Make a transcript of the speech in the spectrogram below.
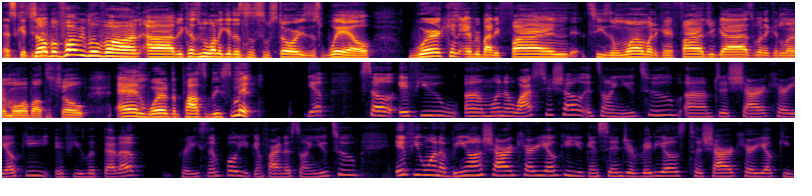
that's good to So know. before we move on, uh, because we want to get into some stories as well, where can everybody find season one? Where they can find you guys? Where they can learn more about the show, and where to possibly submit? Yep. So if you um, want to watch the show, it's on YouTube. Um, just Shower Karaoke. If you look that up, pretty simple. You can find us on YouTube. If you want to be on Shower Karaoke, you can send your videos to Shower Karaoke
